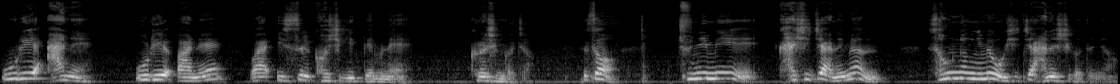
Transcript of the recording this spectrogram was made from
우리 안에 우리 안에 와 있을 것이기 때문에 그러신 거죠. 그래서 주님이 가시지 않으면 성령님이 오시지 않으시거든요.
